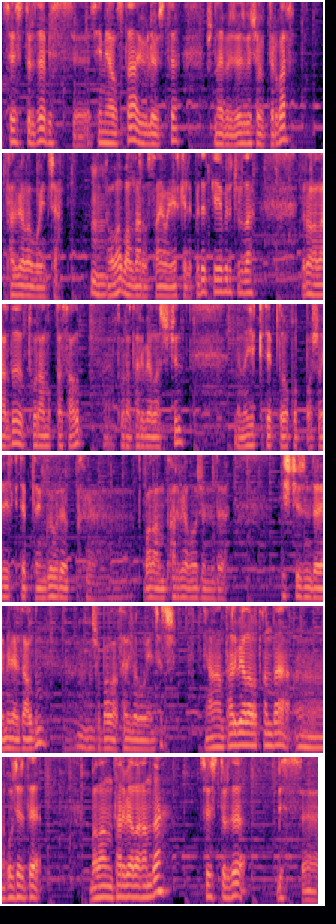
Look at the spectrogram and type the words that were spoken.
сөзсүз түрдө биз э, семьябызда үй бүлөбүздө ушундай бир өзгөчөлүктөр бар тарбиялоо боюнча. Ооба балдарыбыз аябай эркелеп кетет кээ бир учурда. Бирок аларды туура нукка салып э, туура тарбиялаш үчүн мен ыйык китепти окуп ошо ыйык китептен көбүрөөк э, баланы тарбиялоо жөнүндө иш жүзүндө эмелерди алдым. Ошо бала тарбиялоо боюнчачы. Анан тарбиялап атканда бул жерде баланы тарбиялаганда сөзсүз түрдө биз э,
